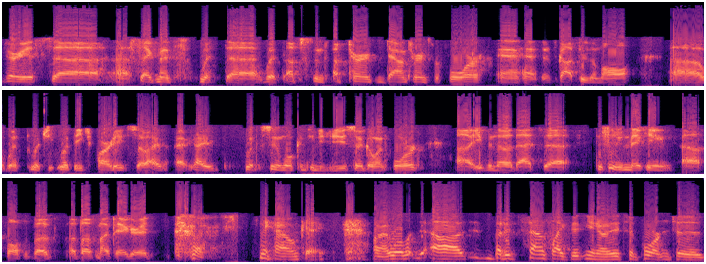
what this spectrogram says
various uh, uh, segments with uh, with ups and upturns and downturns before, and have got through them all uh, with, with with each party. So I, I, I would assume we'll continue to do so going forward, uh, even though that uh, decision making uh, falls above above my pay grade. Yeah. Okay. All right. Well, uh, but it sounds like that you know it's important to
